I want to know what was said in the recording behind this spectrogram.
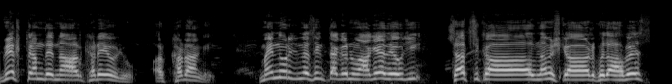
ਵਿਕਟਮ ਦੇ ਨਾਲ ਖੜੇ ਹੋ ਜਾਓ ਔਰ ਖੜਾਂਗੇ। ਮੈਨੂੰ ਰਜਿੰਦਰ ਸਿੰਘ ਤੱਕ ਨੂੰ ਆ ਗਿਆ ਦਿਓ ਜੀ। ਸਤਿ ਸ਼੍ਰੀ ਅਕਾਲ, ਨਮਸਕਾਰ, ਖੁਦਾ ਹਾਫਿਜ਼।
